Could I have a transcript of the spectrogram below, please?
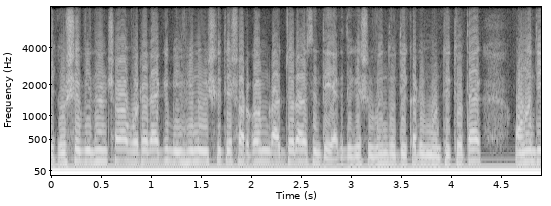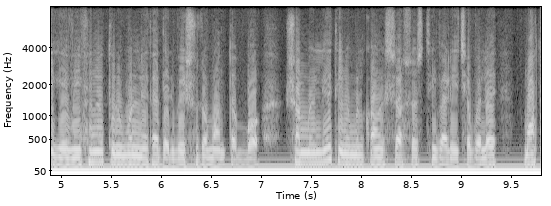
একুশে বিধানসভা ভোটের আগে বিভিন্ন ইস্যুতে সরগরম রাজ্য রাজনীতি, একদিকে শুভেন্দু অধিকারীর মন্ত্রিত্ব ত্যাগ, অন্যদিকে বিভিন্ন তৃণমূল নেতাদের বেসুরো মন্তব্য। সব মিলিয়ে তৃণমূল কংগ্রেসের অস্বস্তি বাড়িয়েছে বলে মত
